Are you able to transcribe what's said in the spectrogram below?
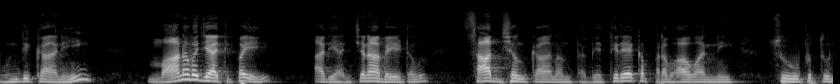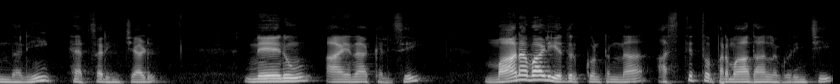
ఉంది కానీ మానవ జాతిపై అది అంచనా వేయటం సాధ్యం కానంత వ్యతిరేక ప్రభావాన్ని చూపుతుందని హెచ్చరించాడు. నేను ఆయన కలిసి మానవాళి ఎదుర్కొంటున్న అస్తిత్వ ప్రమాదాల గురించి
